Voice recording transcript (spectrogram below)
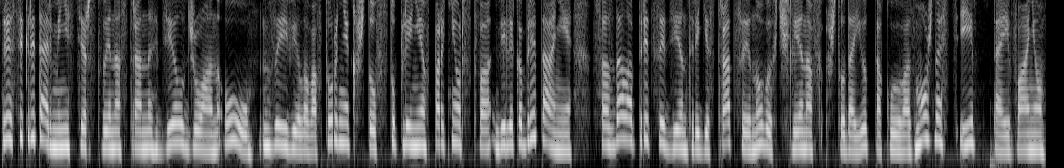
Пресс-секретарь Министерства иностранных дел Джоан Оу заявила во вторник, что вступление в партнерство Великобритании создало прецедент регистрации новых членов, что дает такую возможность и Тайваню.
